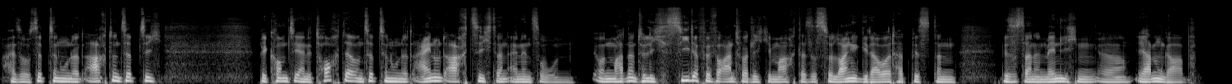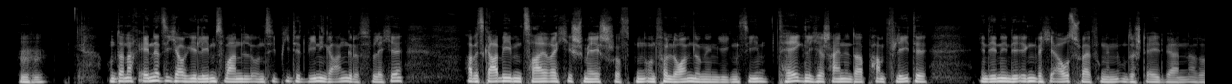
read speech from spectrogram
Also 1778 bekommt sie eine Tochter und 1781 dann einen Sohn. Und man hat natürlich sie dafür verantwortlich gemacht, dass es so lange gedauert hat, bis, dann, bis es dann einen männlichen äh, Erben gab. Mhm. Und danach ändert sich auch ihr Lebenswandel und sie bietet weniger Angriffsfläche. Aber es gab eben zahlreiche Schmähschriften und Verleumdungen gegen sie. Täglich erscheinen da Pamphlete, in denen ihr irgendwelche Ausschweifungen unterstellt werden. Also,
